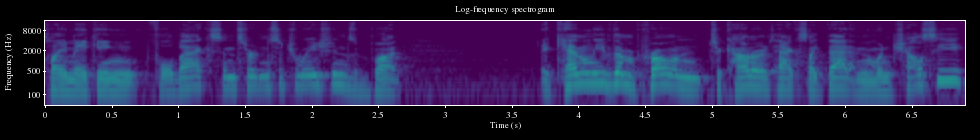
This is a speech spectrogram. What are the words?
playmaking fullbacks in certain situations, but it can leave them prone to counterattacks like that. And when Chelsea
